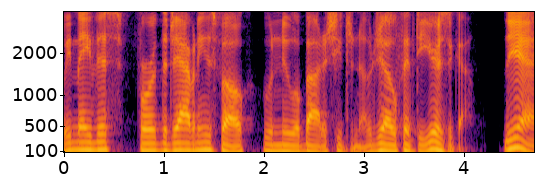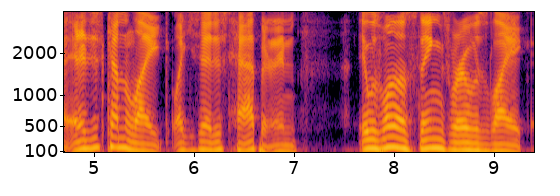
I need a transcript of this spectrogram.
We made this for the Japanese folk who knew about Ashita no Joe 50 years ago. Yeah, and it just kind of like like you said, it just happened, and it was one of those things where it was like,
